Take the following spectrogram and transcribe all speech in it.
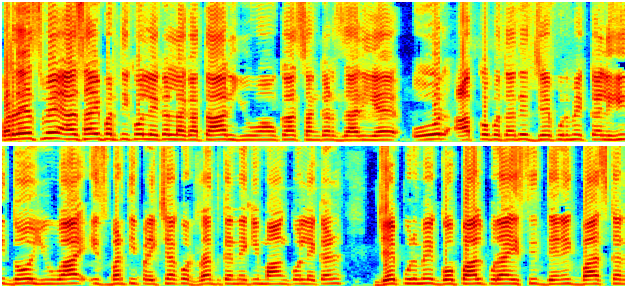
प्रदेश में एसआई भर्ती को लेकर लगातार युवाओं का संघर्ष जारी है और आपको बता दें, जयपुर में कल ही दो युवा इस भर्ती परीक्षा को रद्द करने की मांग को लेकर जयपुर में गोपालपुरा स्थित दैनिक भास्कर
